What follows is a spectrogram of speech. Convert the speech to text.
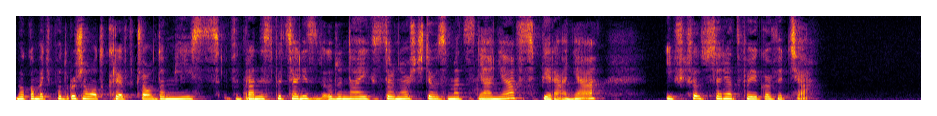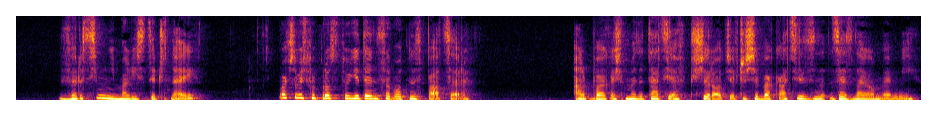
mogą być podróżą odkrywczą do miejsc wybranych specjalnie ze względu na ich zdolności do wzmacniania, wspierania i przekształcenia Twojego życia. W wersji minimalistycznej może to być po prostu jeden samotny spacer albo jakaś medytacja w przyrodzie w czasie wakacji ze znajomymi.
